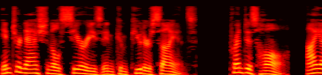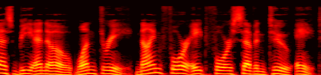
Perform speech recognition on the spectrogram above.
International Series in Computer Science. Prentice Hall. ISBN 0-13-948472-8.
